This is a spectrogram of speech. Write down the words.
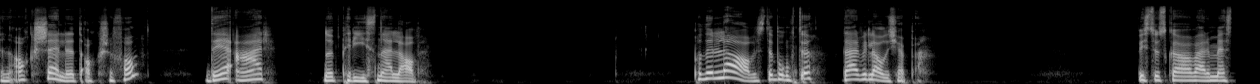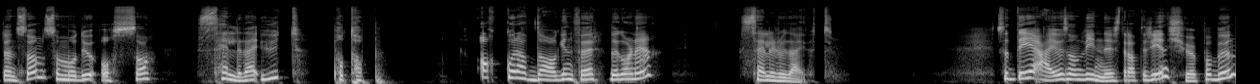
en aksje eller et aksjefond, det er når prisen er lav. På det laveste punktet, der vil alle kjøpe. Hvis du skal være mest lønnsom, så må du også selge deg ut på topp akkurat dagen før det går ned, selger du deg ut. Så det er jo sånn vinnerstrategien. Kjøp på bunn,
